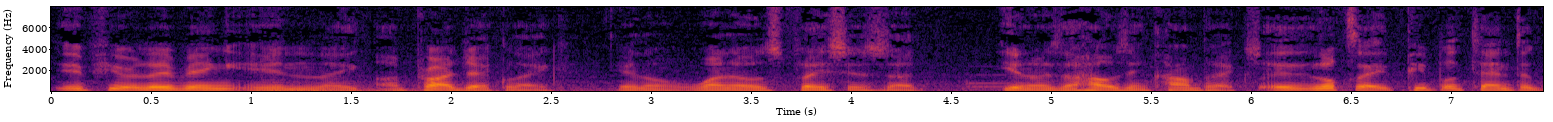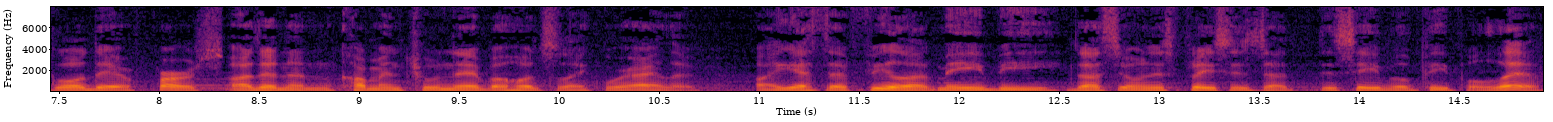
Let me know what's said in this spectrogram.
If you're living in like a project like you know one of those places that you know, is a housing complex. It looks like people tend to go there first other than coming through neighborhoods like where I live. I guess they feel that maybe that's the only places that disabled people live.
